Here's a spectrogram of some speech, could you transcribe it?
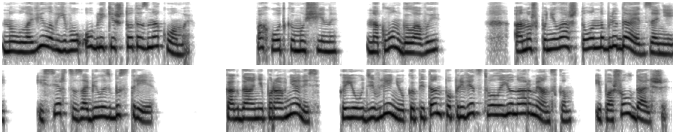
но уловила в его облике что-то знакомое. Походка мужчины, наклон головы. Ануш поняла, что он наблюдает за ней, и сердце забилось быстрее. Когда они поравнялись, к ее удивлению, капитан поприветствовал ее на армянском и пошел дальше.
